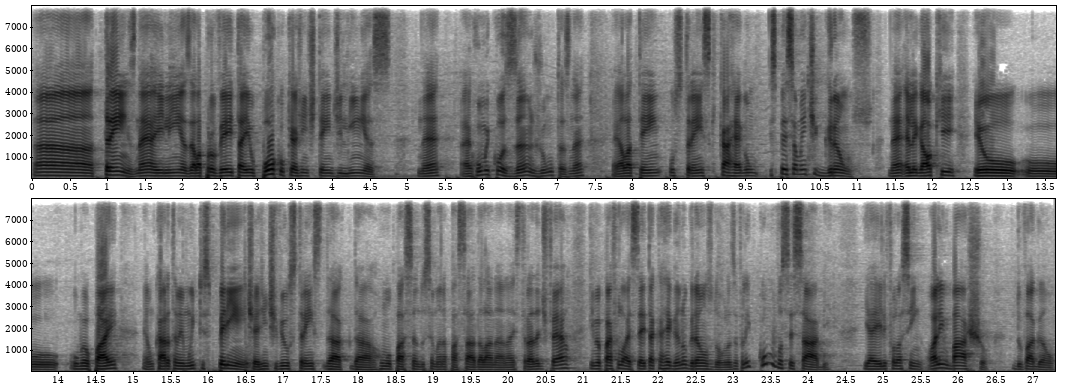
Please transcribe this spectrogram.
ah, trens, né? Linhas. Ela aproveita aí o pouco que a gente tem de linhas, né? É, Rumo e Cosan juntas, né? Ela tem os trens que carregam especialmente grãos, né? É legal que eu, o, o meu pai é um cara também muito experiente. A gente viu os trens da, da Rumo passando semana passada lá na, na estrada de ferro. E meu pai falou: Ó, esse daí tá carregando grãos, Douglas. Eu falei: Como você sabe? E aí ele falou assim: Olha embaixo do vagão.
